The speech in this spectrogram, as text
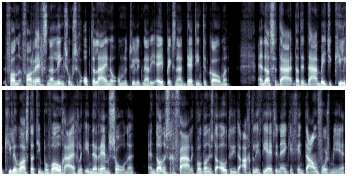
Van, van rechts naar links om zich op te lijnen, om natuurlijk naar die apex, naar 13 te komen. En dat, ze daar, dat het daar een beetje kiele kiele was, dat hij bewoog eigenlijk in de remzone. En dan is het gevaarlijk, want dan is de auto die erachter ligt, die heeft in één keer geen downforce meer.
